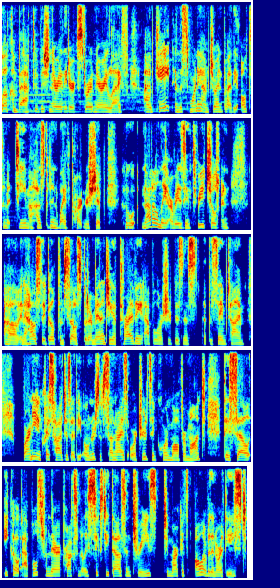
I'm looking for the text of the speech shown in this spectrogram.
Welcome back to Visionary Leader Extraordinary Life. I'm Kate, and this morning I'm joined by the Ultimate Team, a husband and wife partnership who not only are raising three children uh, in a house they built themselves, but are managing a thriving apple orchard business at the same time. Barney and Chris Hodges are the owners of Sunrise Orchards in Cornwall, Vermont. They sell eco apples from their approximately 60,000 trees to markets all over the Northeast.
